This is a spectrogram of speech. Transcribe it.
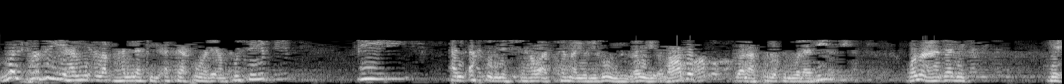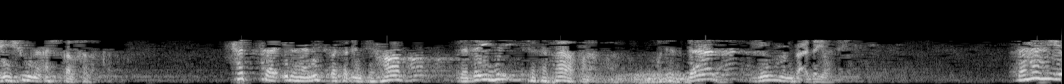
والحرية المطلقة التي أتاحوها لأنفسهم في الأخذ من الشهوات كما يريدون من غير ضابط ولا خلق ولا دين ومع ذلك يعيشون أشقى الخلق. حتى إن نسبة الانتحار لديهم تتفاقم وتزداد يوما بعد يوم. فها هي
